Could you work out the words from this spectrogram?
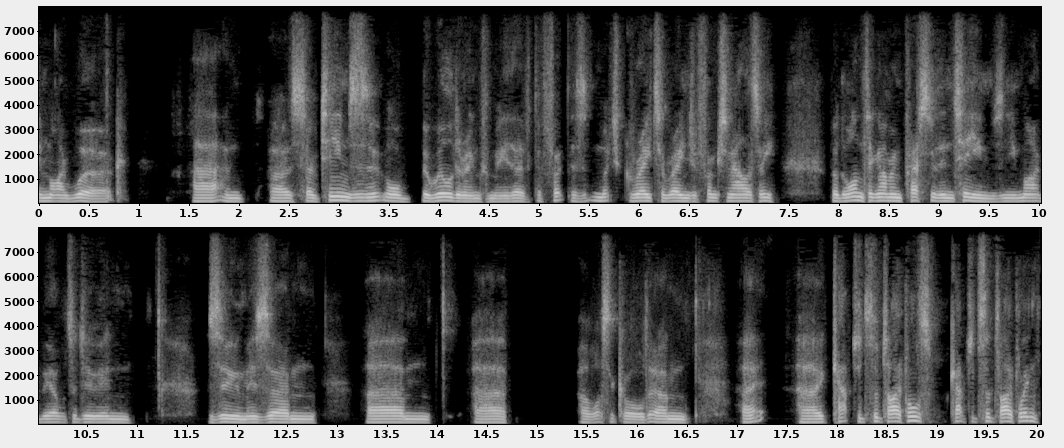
in my work, uh, and uh, so Teams is a bit more bewildering for me. There's, there's a much greater range of functionality, but the one thing I'm impressed with in Teams, and you might be able to do in Zoom, is um, um, uh, oh, what's it called? Um, uh, uh, captured subtitles, captured subtitling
